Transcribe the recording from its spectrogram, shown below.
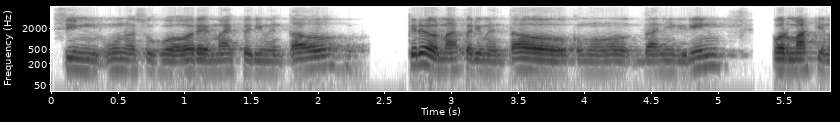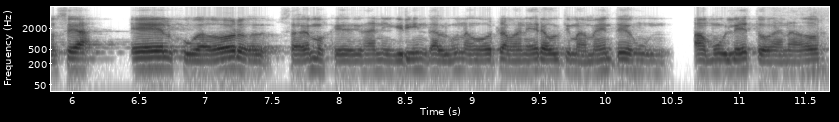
sin uno de sus jugadores más experimentados, creo el más experimentado como Danny Green, por más que no sea el jugador, sabemos que Danny Green de alguna u otra manera últimamente es un amuleto ganador,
